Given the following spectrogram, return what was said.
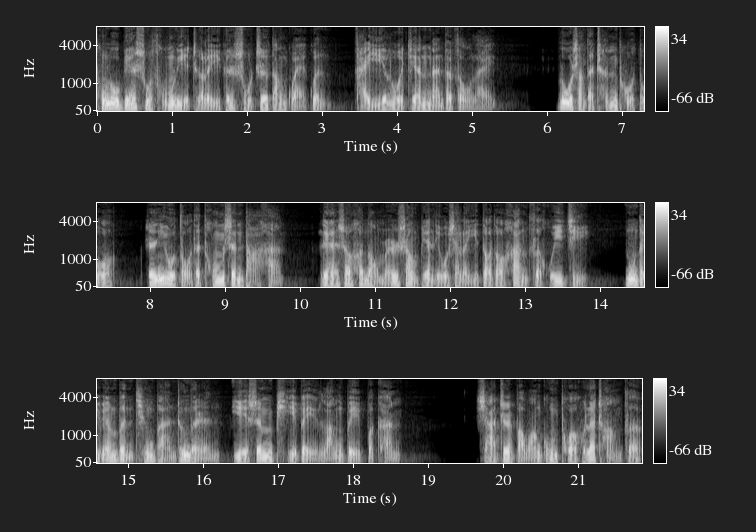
从路边树丛里折了一根树枝当拐棍，才一路艰难地走来。路上的尘土多，人又走得通身大汗，脸上和脑门上便留下了一道道汗渍灰迹，弄得原本挺板正的人一身疲惫，狼狈不堪。夏至把王公拖回了场子。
